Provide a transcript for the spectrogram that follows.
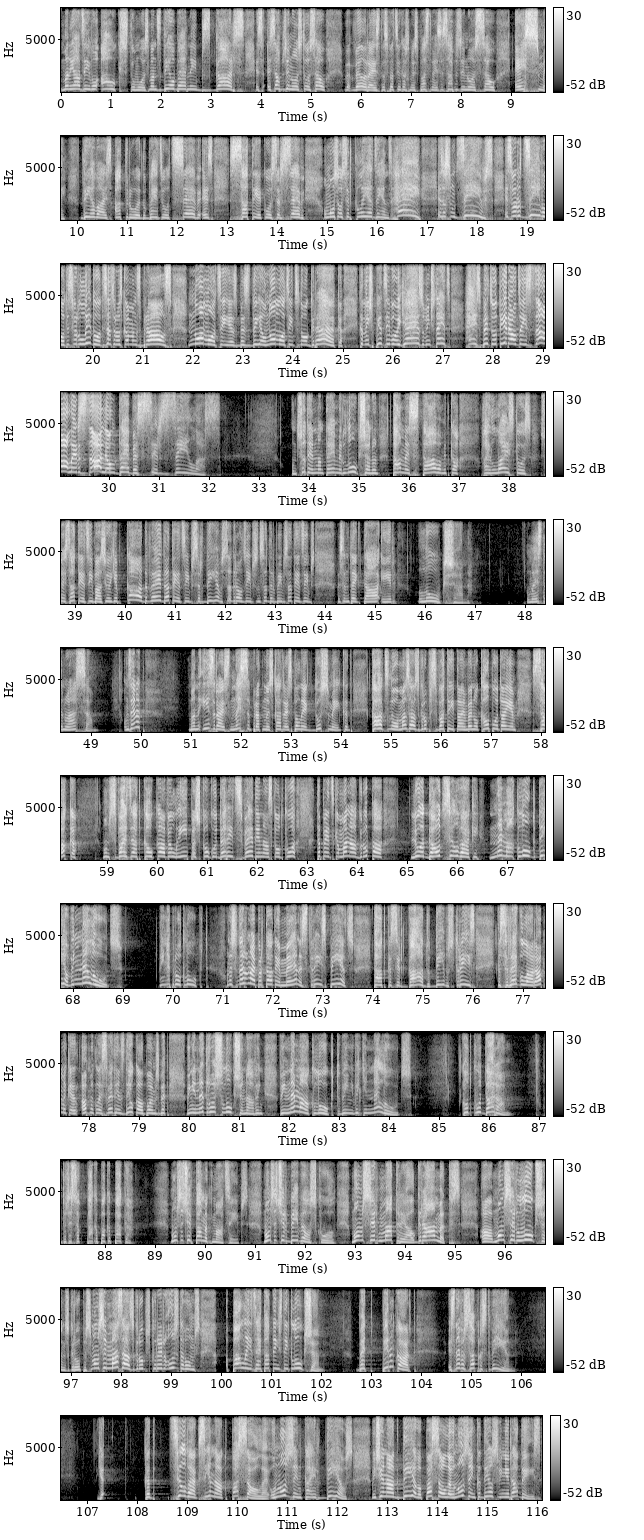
Man jādzīvo augstumos, mans dievbijības gars. Es, es apzinos to savu, vēlreiz tas pats vienkārši mēs paskatāmies, es apzinos savu esmi. Dievā es atrodu beidzot sevi, es satiekos ar sevi. Un mūsos ir kliedziens, hei, es esmu dzīvs, es varu dzīvot, es varu lidot. Es atceros, kā mans brālis nomocījies bez dieva, nomocīts no grēka. Kad viņš piedzīvoja Jēzu, viņš teica, hei, es beidzot ieraudzīju zāli, ir zāle zaļa un debesis ir zilas. Un šodien man tēma ir lūkšana, un tā mēs stāvam it kā. Lai laistos šajās attiecībās, jo jebkāda veida attiecības ar Dievu, sadraudzības un sadarbības attiecības, mēs varam teikt, tā ir lūkšana. Un mēs te nu esam. Un, zinot, man izraisa nesapratni, es kādreiz palieku dusmīgi, kad kāds no mazās grupas vadītājiem vai no kalpotājiem saka, ka Mums vajadzētu kaut kā vēl īpaši, kaut ko darīt svētdienās, kaut ko. Tāpēc, ka manā grupā ļoti daudz cilvēki nemāk lūgt Dievu. Viņi nelūdz. Viņi neprot lūgt. Un es nerunāju par tādiem mēnešiem, trīs, piecus, tādiem, kas ir gadu, divus, trīs, kas regulāri apmeklē, apmeklē svētdienas dievkalpojumus, bet viņi nedroši lūgšanā, viņi, viņi nemāk lūgt, viņi, viņi nelūdz. Kaut ko darām. Un tad es saku, paga, paga, paga. Mums taču ir pamatmācības, mums taču ir Bībeles skola, mums ir materiāli, grāmatas, mums ir lūkšanas grupas, mums ir mazās grupas, kur ir uzdevums palīdzēt attīstīt lūkšanu. Bet pirmkārt, es nevaru saprast vienu. Ja, kad cilvēks ienāk pasaulē un uzzina, ka ir Dievs, viņš ienāk Dieva pasaulē un uzzina, ka Dievs viņu ir radījis.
